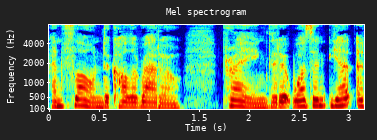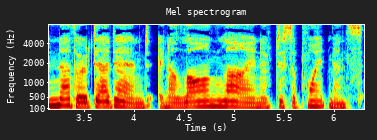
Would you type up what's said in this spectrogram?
and flown to Colorado, praying that it wasn't yet another dead end in a long line of disappointments.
